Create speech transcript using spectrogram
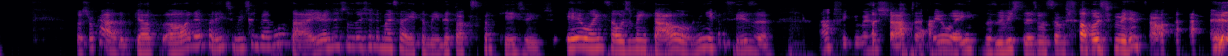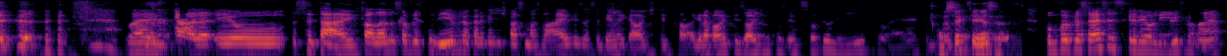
tô chocado, porque olha, aparentemente ele vai voltar. E a gente não deixa ele mais sair também. Detox pra quê, gente? Eu, hein? Saúde mental? Ninguém precisa. Ah, que coisa chata. Eu, hein? 2023 falando sobre saúde mental. Mas, cara, eu. Você tá, e falando sobre esse livro, eu quero que a gente faça umas lives, vai ser bem legal. A gente tem que falar, gravar um episódio, inclusive, sobre o livro. É, Com certeza. como foi o processo de escrever o livro, né?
